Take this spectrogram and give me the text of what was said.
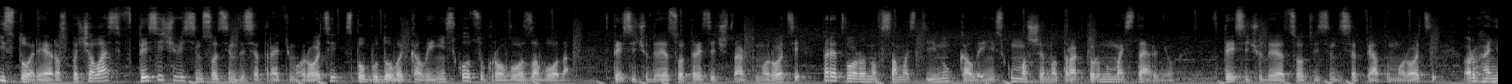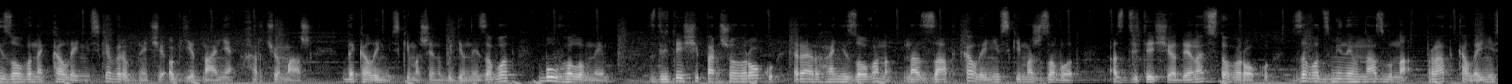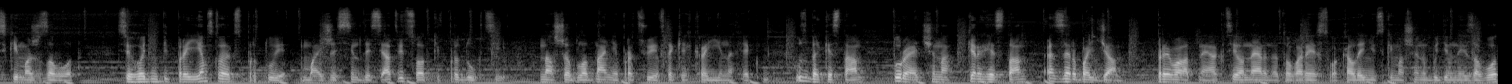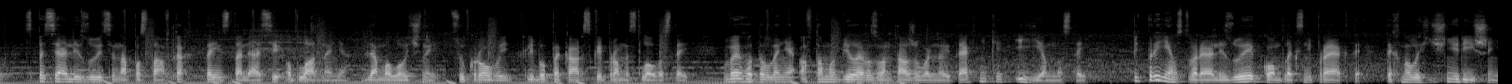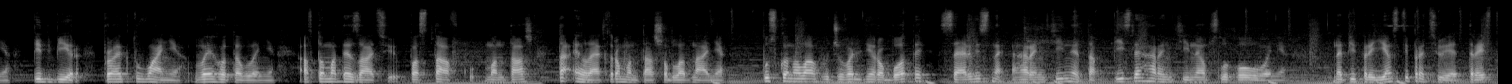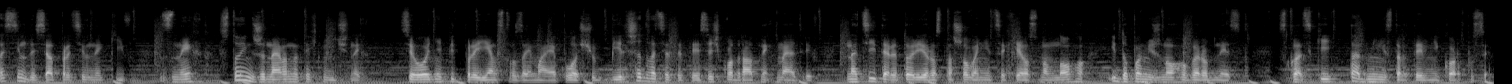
Історія розпочалась в 1873 році з побудови Калинівського цукрового завода. В 1934 році перетворено в самостійну Калинівську машино-тракторну майстерню. В 1985 році організоване Калинівське виробниче об'єднання Харчомаш, де Калинівський машинобудівний завод був головним. З 2001 року реорганізовано назад Калинівський машзавод. А з 2011 року завод змінив назву на Прат Калинівський машзавод. Сьогодні підприємство експортує майже 70% продукції. Наше обладнання працює в таких країнах, як Узбекистан, Туреччина, Киргизстан, Азербайджан. Приватне акціонерне товариство Калинівський машинобудівний завод спеціалізується на поставках та інсталяції обладнання для молочної, цукрової, хлібопекарської промисловостей, виготовлення автомобілерозвантажувальної техніки і ємностей. Підприємство реалізує комплексні проекти, технологічні рішення, підбір, проектування, виготовлення, автоматизацію, поставку, монтаж та електромонтаж обладнання, пусконалагоджувальні роботи, сервісне, гарантійне та післягарантійне обслуговування. На підприємстві працює 370 працівників, з них 100 інженерно-технічних. Сьогодні підприємство займає площу більше 20 тисяч квадратних метрів. На цій території розташовані цехи основного і допоміжного виробництв, складські та адміністративні корпуси.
